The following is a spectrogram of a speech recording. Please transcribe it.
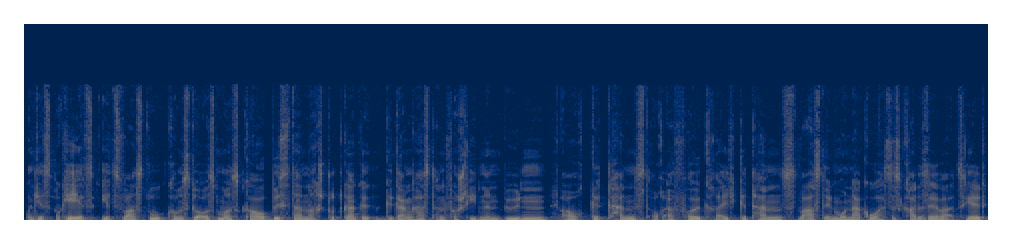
Und jetzt, okay, jetzt, jetzt warst du, kommst du aus Moskau, bist dann nach Stuttgart gegangen, hast an verschiedenen Bühnen auch getanzt, auch erfolgreich getanzt, warst in Monaco, hast es gerade selber erzählt.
